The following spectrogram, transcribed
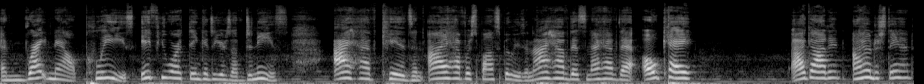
And right now, please, if you are thinking to yourself, Denise, I have kids and I have responsibilities and I have this and I have that, okay, I got it. I understand.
